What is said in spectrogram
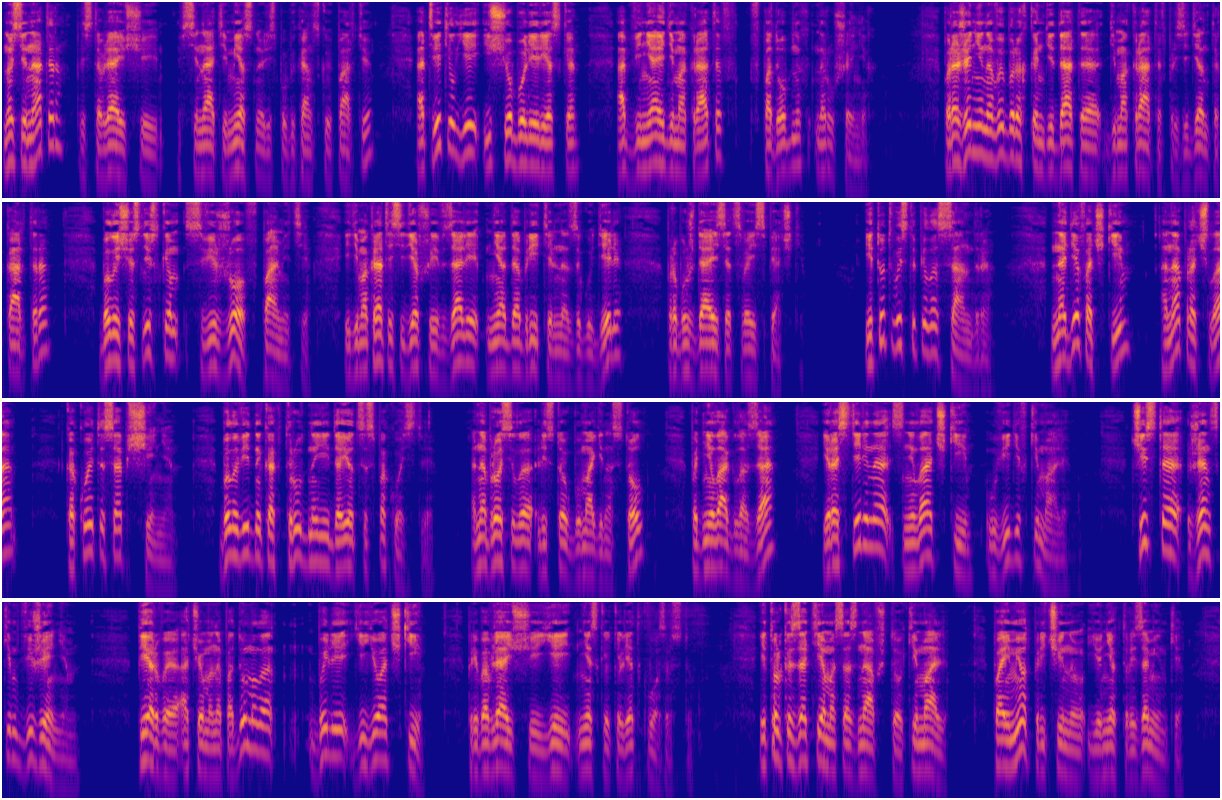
Но сенатор, представляющий в Сенате местную республиканскую партию, ответил ей еще более резко, обвиняя демократов в подобных нарушениях. Поражение на выборах кандидата демократов президента Картера было еще слишком свежо в памяти, и демократы, сидевшие в зале, неодобрительно загудели, пробуждаясь от своей спячки. И тут выступила Сандра. Надев очки, она прочла какое-то сообщение. Было видно, как трудно ей дается спокойствие. Она бросила листок бумаги на стол, подняла глаза и растерянно сняла очки, увидев Кемаля. Чисто женским движением. Первое, о чем она подумала, были ее очки, прибавляющие ей несколько лет к возрасту. И только затем, осознав, что Кемаль поймет причину ее некоторой заминки,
